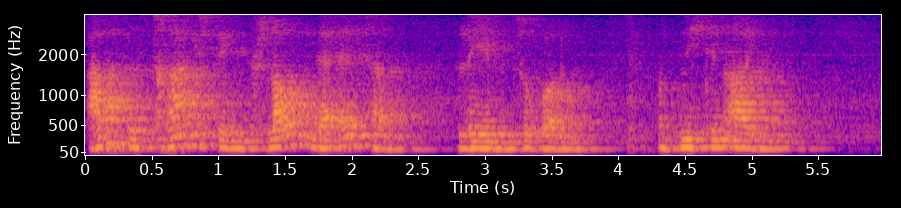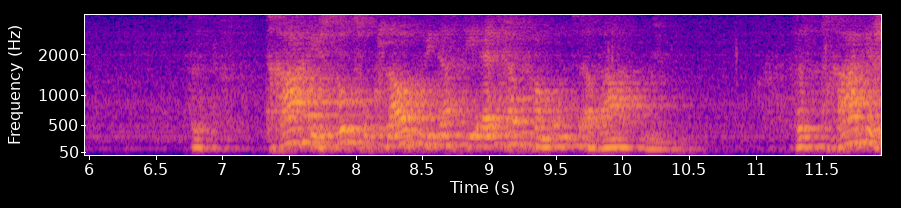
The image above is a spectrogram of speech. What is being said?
Aber es ist tragisch, den Glauben der Eltern leben zu wollen und nicht den eigenen. Es ist tragisch, so zu glauben, wie das die Eltern von uns erwarten. Es ist tragisch,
